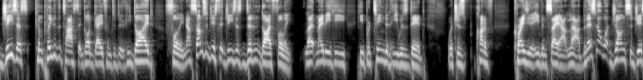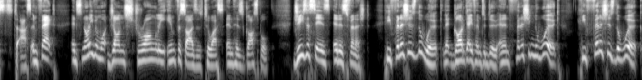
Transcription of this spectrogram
Jesus completed the task that God gave him to do. He died fully. Now, some suggest that Jesus didn't die fully. Like maybe he he pretended he was dead, which is kind of crazy to even say out loud. But that's not what John suggests to us. In fact, it's not even what John strongly emphasizes to us in his gospel. Jesus says, It is finished. He finishes the work that God gave him to do. And in finishing the work, he finishes the work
